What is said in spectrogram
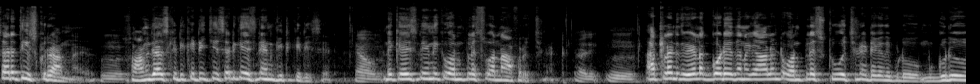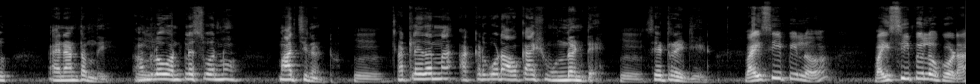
సరే తీసుకురా అన్నాడు. ఉమ్. స్వామిదాస్కి టికెట్ ఇచ్చేసాడు కేసినేనికి టికెట్ ఇచ్చాడు అంటే కేసినేనికి వన్ ప్లస్ వన్ ఆఫర్ వచ్చినట్టు. అట్లాంటిది వీళ్ళకి కూడా ఏదైనా కావాలంటే వన్ ప్లస్ టూ వచ్చినట్టే కదా ఇప్పుడు ముగ్గురు ఆయన అంటుంది. అందులో వన్ ప్లస్ వన్ మార్చినట్టు. అట్లా ఏదన్నా అక్కడ కూడా అవకాశం ఉందంటే. సెటరేట్ చేయడం. వైసీపీలో వైసీపీలో కూడా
